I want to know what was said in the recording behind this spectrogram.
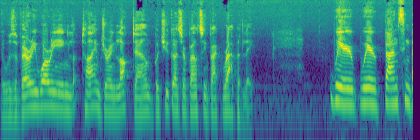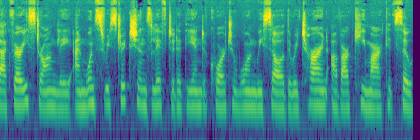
It was a very worrying time during lockdown, but you guys are bouncing back rapidly. We're we're bouncing back very strongly, and once restrictions lifted at the end of quarter one, we saw the return of our key markets. So,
